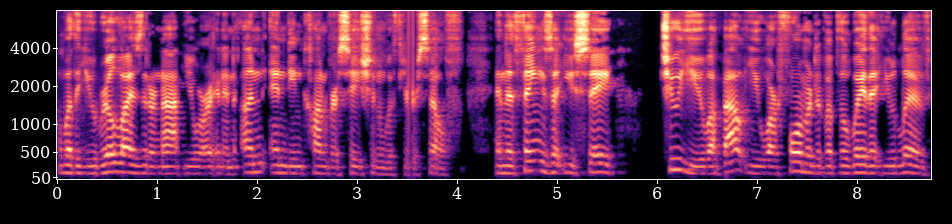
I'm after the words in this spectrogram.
whether you realize it or not, you are in an unending conversation with yourself. And the things that you say to you about you are formative of the way that you live.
